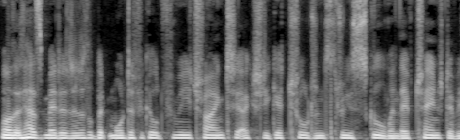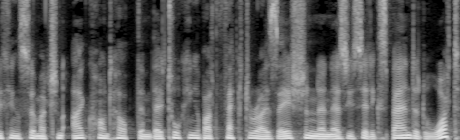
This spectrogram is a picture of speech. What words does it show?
Well, it has made it a little bit more difficult for me trying to actually get children through school when they've changed everything so much and I can't help them. They're talking about factorization and, as you said, expanded what?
